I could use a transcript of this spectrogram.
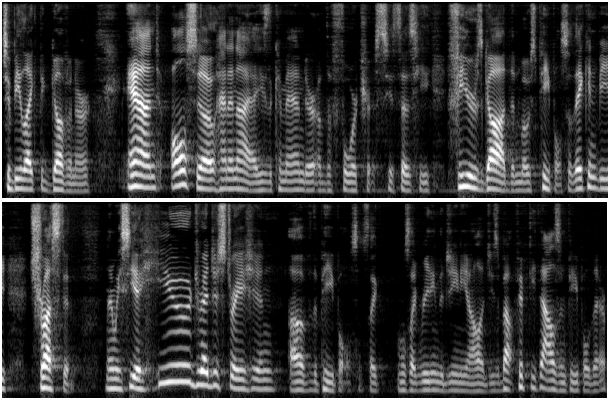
to be like the governor and also Hananiah, he's the commander of the fortress. He says he fears God than most people, so they can be trusted. And we see a huge registration of the people. So it's like almost like reading the genealogies, about 50,000 people there.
